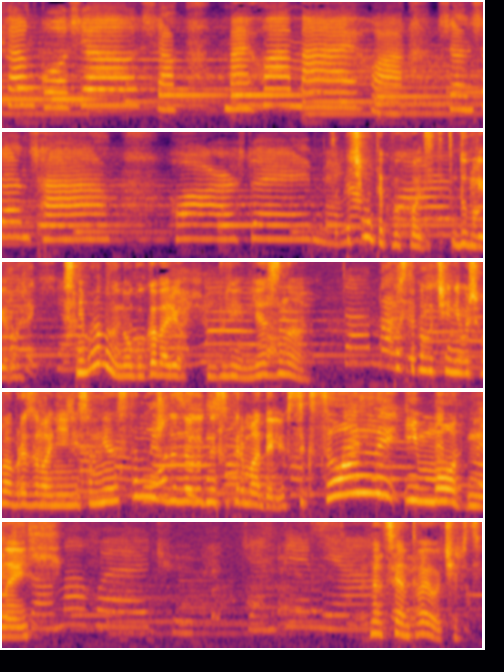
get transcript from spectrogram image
穿过小巷，买花买花，声声唱。花儿虽美， Почему так выходит? Дублирую. Снимай мою ногу, говорю. Блин, я знаю. После получения высшего образования, несомненно, стану международной супермоделью. Сексуальной и модной. 怎么会去见爹娘？ Нациан, твоя очередь.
